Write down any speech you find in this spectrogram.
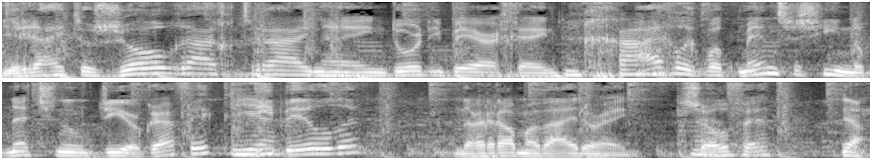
je rijdt door zo ruig terrein heen, door die berg heen. gaaf. Eigenlijk wat mensen zien op National Geographic, Ja. die beelden, daar rammen wij doorheen. Zo vet. Ja,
